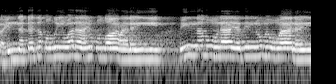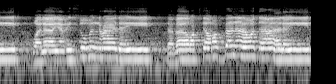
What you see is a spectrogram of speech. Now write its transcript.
فإنك تقضي ولا يقضى عليك إنه لا يذل من واليت ولا يعز من عاديت. تباركت ربنا وتعاليت.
